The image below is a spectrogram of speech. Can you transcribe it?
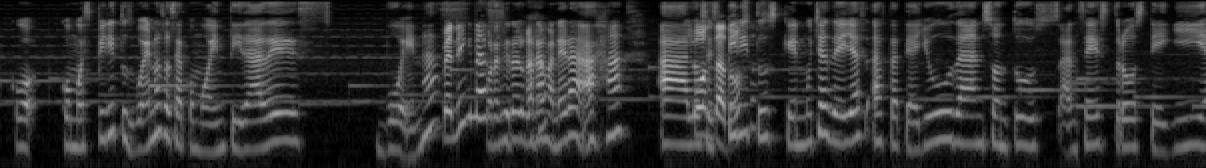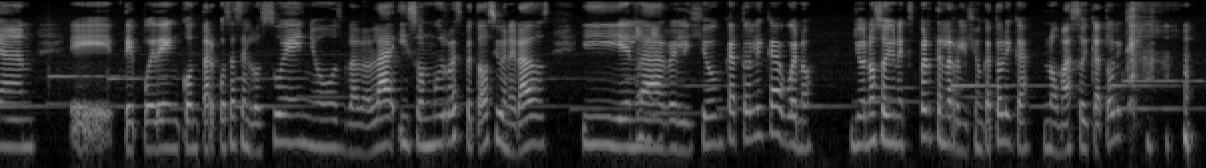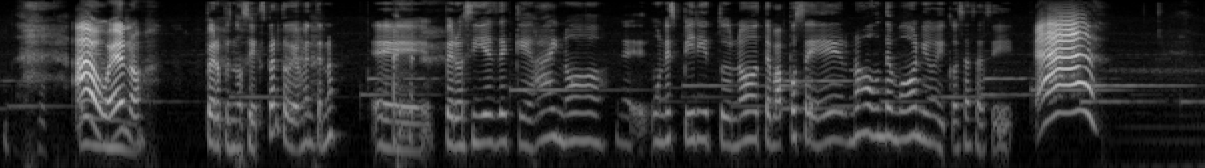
como espíritus buenos, o sea, como entidades buenas, benignas, por decirlo de alguna manera, ajá, a los espíritus que en muchas de ellas hasta te ayudan, son tus ancestros, te guían, eh, te pueden contar cosas en los sueños, bla, bla, bla, y son muy respetados y venerados. Y en la religión católica, bueno, yo no soy una experta en la religión católica, nomás soy católica. ah, em, bueno. Pero pues no soy experta, obviamente, ¿no? Eh, pero sí es de que, ay, no, eh, un espíritu, no, te va a poseer, no, un demonio y cosas así.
